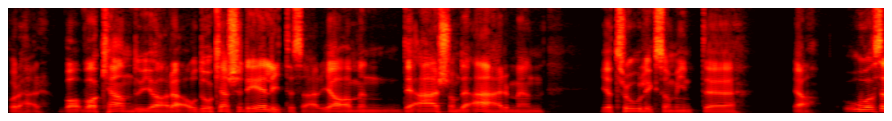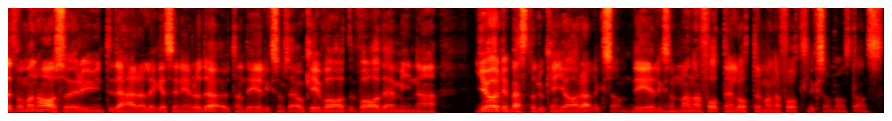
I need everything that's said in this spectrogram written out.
på det här. Vad, vad, kan du göra? Och då kanske det är lite så här, ja men det är som det är men jag tror liksom inte, ja oavsett vad man har så är det ju inte det här att lägga sig ner och dö utan det är liksom så här, okej okay, vad, vad är mina, gör det bästa du kan göra liksom. Det är liksom, mm. man har fått den lotten man har fått liksom någonstans.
